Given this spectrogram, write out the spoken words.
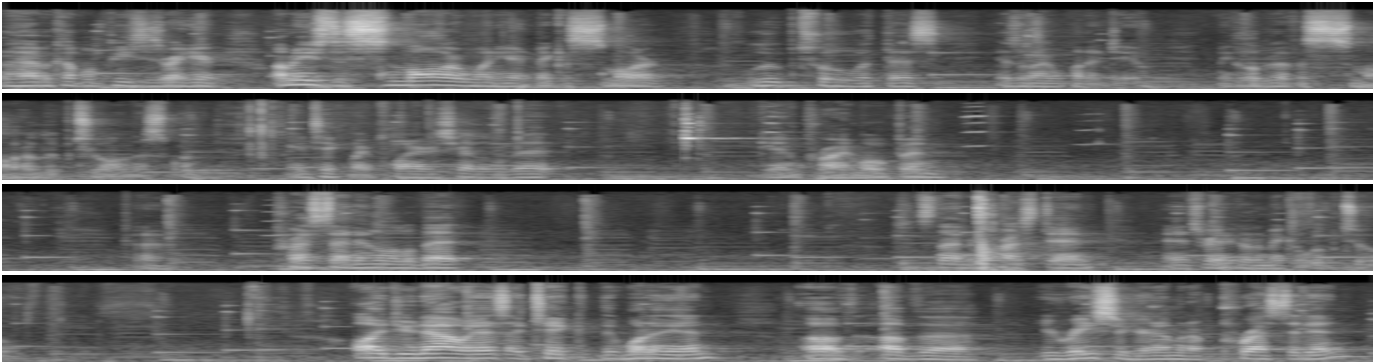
I have a couple pieces right here. I'm gonna use the smaller one here to make a smaller loop tool with this is what I wanna do. Make a little bit of a smaller loop tool on this one. I can take my pliers here a little bit. Again, prime open. Kind of press that in a little bit. It's not pressed in and it's ready to go to make a loop tool. All I do now is I take the one end of, of the eraser here and I'm gonna press it in.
